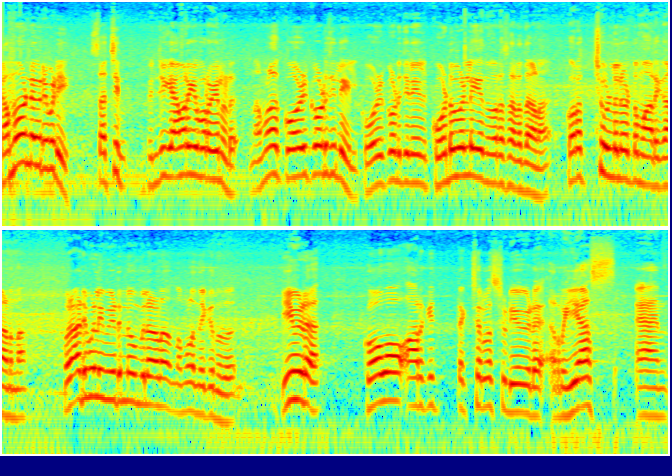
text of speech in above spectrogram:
കമൗണ്ട് എവരിബഡി സച്ചിൻ പിഞ്ചു ക്യാമറയ്ക്ക് പുറകിലുണ്ട്. നമ്മൾ കോഴിക്കോട് ജില്ലയിൽ കോഴിക്കോട് ജില്ലയിൽ കൊടുവള്ളി എന്ന് പറയുന്ന സ്ഥലത്താണ് കുറച്ചുള്ളിലോട്ട് മാറി കാണുന്ന ഒരു വീടിന്റെ മുമ്പിലാണ് നമ്മൾ നിൽക്കുന്നത്. ഈ വീട് കോവോ ആർക്കിടെക്ചറൽ സ്റ്റുഡിയോയുടെ റിയാസ് ആൻഡ്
